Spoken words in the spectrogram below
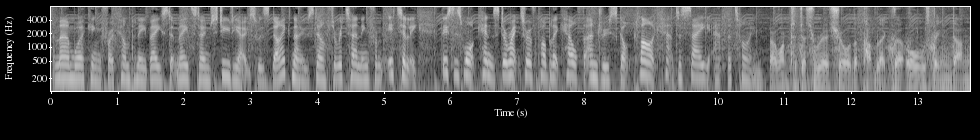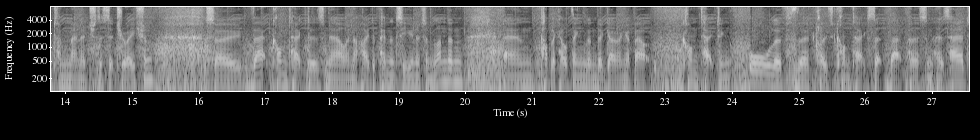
A man working for a company based at Maidstone Studios was diagnosed after returning from Italy. This is what Kent's Director of Public Health, Andrew Scott Clark, had to say at the time. I want to just reassure the public that all's been done to manage the situation. So that contact is now in a high dependency unit in London, and Public Health England are going about contacting all of the close contacts that that person has had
